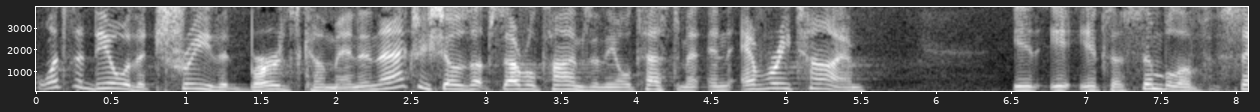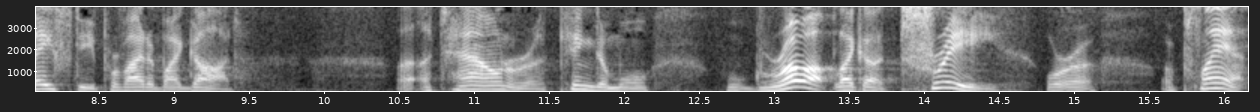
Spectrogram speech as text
what's the deal with a tree that birds come in, and it actually shows up several times in the Old Testament, and every time it, it, it's a symbol of safety provided by God. A, a, town or a kingdom will, will grow up like a tree or a, a plant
